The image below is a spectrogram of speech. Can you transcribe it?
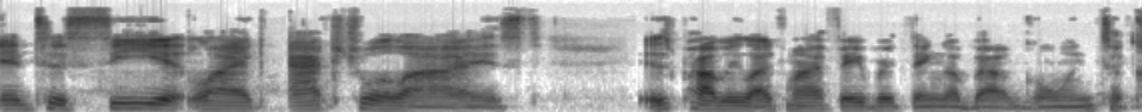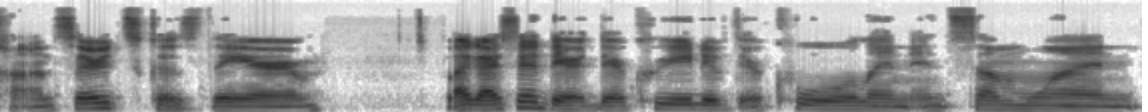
and to see it like actualized is probably like my favorite thing about going to concerts because they're, like I said, they're they're creative, they're cool, and and someone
